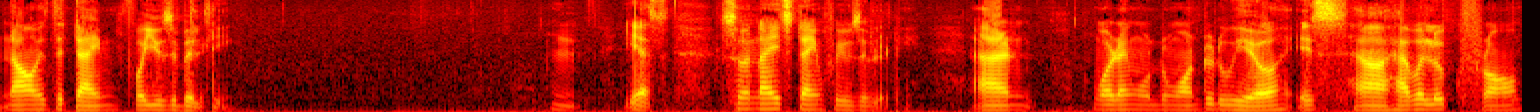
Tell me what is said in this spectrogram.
Now is the time for usability. Hmm. yes. So now it's time for usability. And what I want to do here is uh, have a look from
